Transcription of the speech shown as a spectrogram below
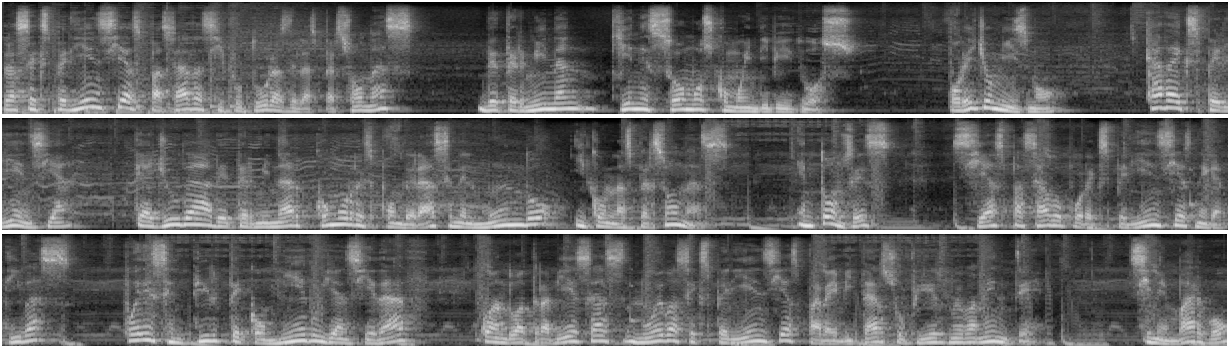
Las experiencias pasadas y futuras de las personas determinan quiénes somos como individuos. Por ello mismo, cada experiencia te ayuda a determinar cómo responderás en el mundo y con las personas. Entonces, si has pasado por experiencias negativas, puedes sentirte con miedo y ansiedad cuando atraviesas nuevas experiencias para evitar sufrir nuevamente. Sin embargo,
